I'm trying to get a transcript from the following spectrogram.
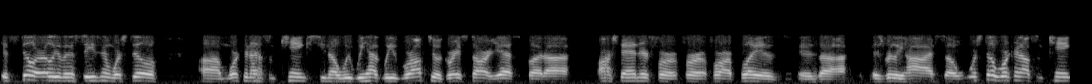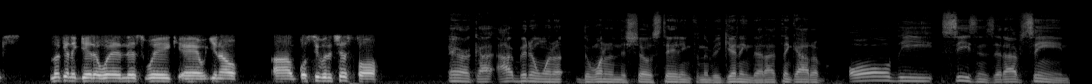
it's still early in the season. We're still um, working out some kinks. You know, we, we have we, we're off to a great start, yes, but uh, our standard for, for, for our play is is uh, is really high. So we're still working out some kinks, looking to get a win this week, and you know, uh, we'll see where the chips fall. Eric, I, I've been on one of, the one on the show stating from the beginning that I think out of all the seasons that I've seen,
